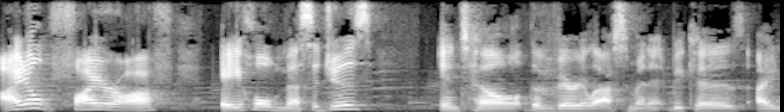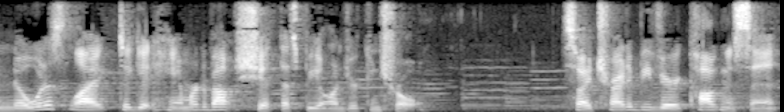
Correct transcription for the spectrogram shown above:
I don't fire off a-hole messages until the very last minute because I know what it's like to get hammered about shit that's beyond your control. So I try to be very cognizant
